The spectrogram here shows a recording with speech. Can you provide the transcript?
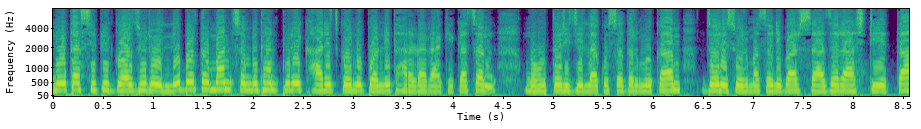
नेता सीपी गजुरेलले वर्तमान संविधान पुरै खारेज गर्नुपर्ने धारणा राखेका छन्। महोत्तरी जिल्लाको सदरमुकाम जलेश्वरमा शनिबार साँझ राष्ट्रियता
